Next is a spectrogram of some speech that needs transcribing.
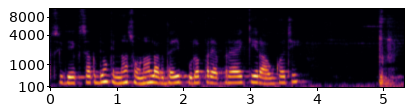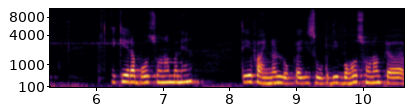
ਤੁਸੀਂ ਦੇਖ ਸਕਦੇ ਹੋ ਕਿੰਨਾ ਸੋਹਣਾ ਲੱਗਦਾ ਜੀ, ਪੂਰਾ ਭਰਿਆ ਭਰਿਆ ਇਹ ਘੇਰਾ ਆਊਗਾ ਜੀ। ਇਹ ਘੇਰਾ ਬਹੁਤ ਸੋਹਣਾ ਬਣਿਆ। ਤੇ ਫਾਈਨਲ ਲੁੱਕ ਹੈ ਜੀ ਸੂਟ ਦੀ, ਬਹੁਤ ਸੋਹਣਾ ਪਿਆ-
